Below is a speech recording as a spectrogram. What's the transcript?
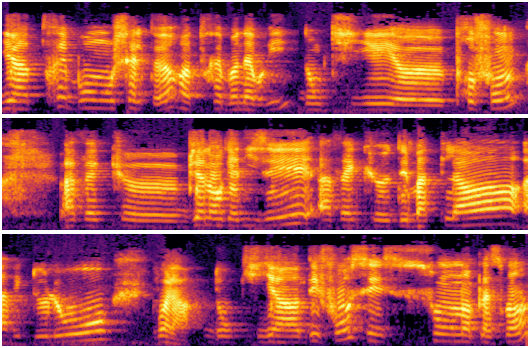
Il y a un très bon shelter, un très bon abri, donc qui est euh, profond, avec euh, bien organisé, avec euh, des matelas, avec de l'eau. Voilà. Donc il y a un défaut, c'est son emplacement,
